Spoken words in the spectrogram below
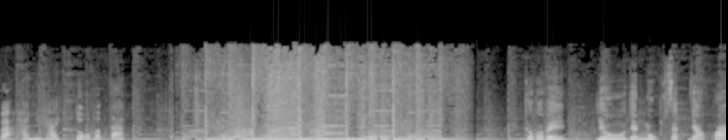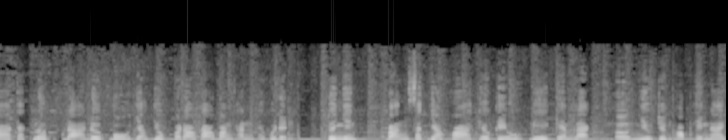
và 22 tổ hợp tác. Thưa quý vị, dù danh mục sách giáo khoa các lớp đã được Bộ Giáo dục và Đào tạo ban hành theo quy định, tuy nhiên, bán sách giáo khoa theo kiểu bia kèm lạc ở nhiều trường học hiện nay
